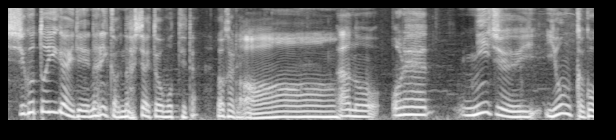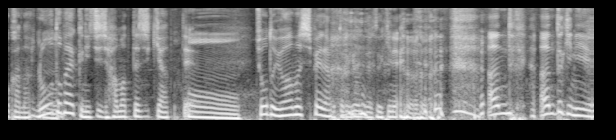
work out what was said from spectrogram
仕事以外で何かを成したいと思ってた？わかる？ああ。あの俺24か5かな？ロードバイクに一時ハマった時期あって、おーちょうど弱虫ペダルとか読んでた時ね。あんあん時に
